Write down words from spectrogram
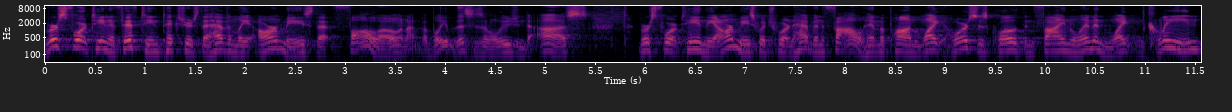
Verse 14 and 15 pictures the heavenly armies that follow, and I believe this is an allusion to us. Verse 14 The armies which were in heaven follow him upon white horses, clothed in fine linen, white and clean.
